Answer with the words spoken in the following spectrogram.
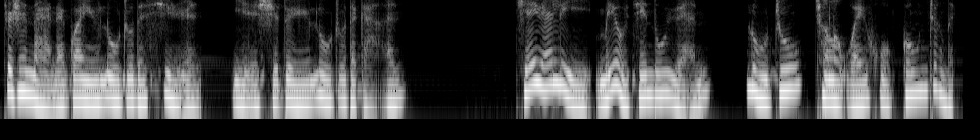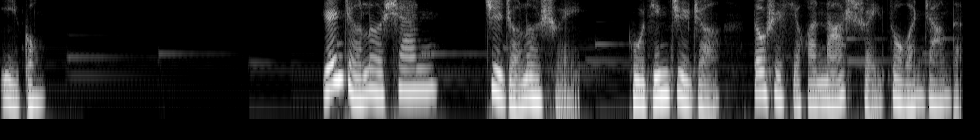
这是奶奶关于露珠的信任。也是对于露珠的感恩。田园里没有监督员，露珠成了维护公正的义工。仁者乐山，智者乐水。古今智者都是喜欢拿水做文章的。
